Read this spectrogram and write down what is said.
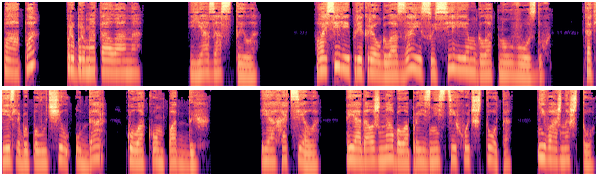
«Папа?» — пробормотала она. Я застыла. Василий прикрыл глаза и с усилием глотнул воздух, как если бы получил удар кулаком под дых. Я хотела, я должна была произнести хоть что-то, неважно что,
